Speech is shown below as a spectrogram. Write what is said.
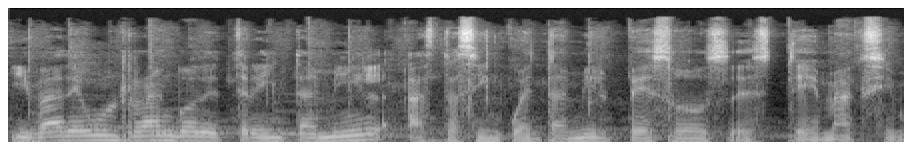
y va de un rango de 30 mil hasta 50 mil pesos este, máximo.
